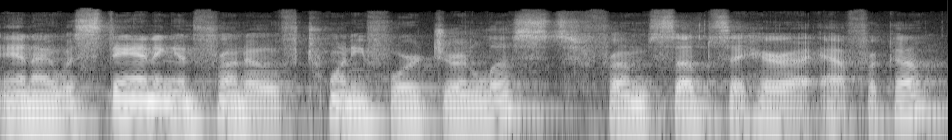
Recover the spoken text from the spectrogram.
and I was standing in front of 24 journalists from sub-Sahara Africa.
